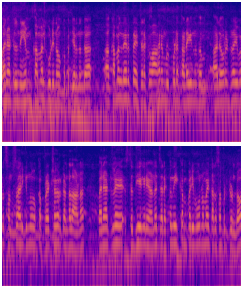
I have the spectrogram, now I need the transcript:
വയനാട്ടിൽ നിന്ന് കമൽ കൂടി നമുക്കൊപ്പം ചേരുന്നുണ്ട് കമൽ നേരത്തെ ചരക്ക് വാഹനം ഉൾപ്പെടെ തടയുന്നതും ലോറി ഡ്രൈവർ സംസാരിക്കുന്നതും ഒക്കെ പ്രേക്ഷകർ കണ്ടതാണ് വയനാട്ടിലെ സ്ഥിതി എങ്ങനെയാണ് ചരക്ക് നീക്കം പരിപൂർണമായി തടസ്സപ്പെട്ടിട്ടുണ്ടോ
